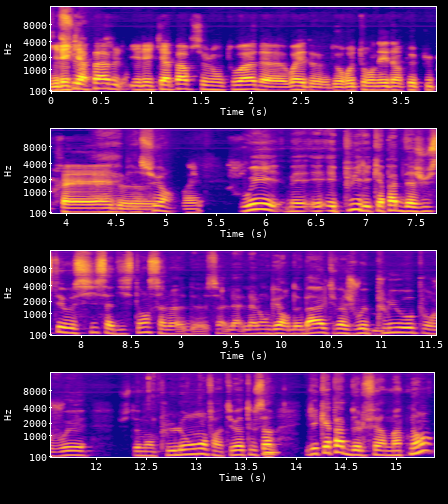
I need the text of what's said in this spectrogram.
Il est, capable, il est capable, selon toi, de, ouais, de, retourner d'un peu plus près. de... Bien sûr. Oui, mais et, puis il est capable d'ajuster aussi sa distance, la, la, longueur de balle. Tu vas jouer plus haut pour jouer justement plus long. Enfin, tu vois tout ça. Mm. Il est capable de le faire maintenant.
